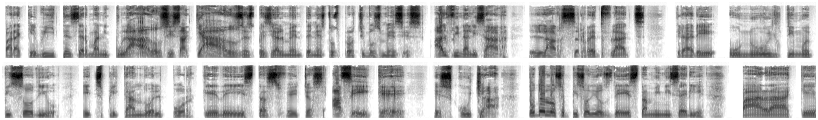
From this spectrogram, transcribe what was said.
para que eviten ser manipulados y saqueados especialmente en estos próximos meses. Al finalizar las red flags, crearé un último episodio explicando el porqué de estas fechas. Así que escucha todos los episodios de esta miniserie para que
